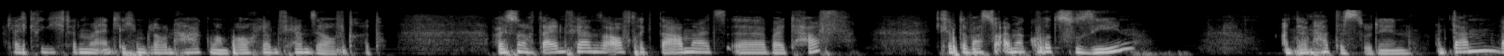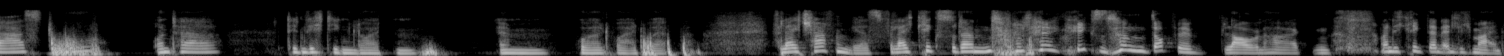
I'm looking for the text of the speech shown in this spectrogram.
Vielleicht kriege ich dann mal endlich einen blauen Haken. Man braucht ja einen Fernsehauftritt. Weißt du noch, dein Fernsehauftritt damals äh, bei TAF? Ich glaube, da warst du einmal kurz zu sehen und dann hattest du den. Und dann warst du unter den wichtigen Leuten im World Wide Web. Vielleicht schaffen wir es. Vielleicht kriegst du dann, kriegst du einen doppelblauen Haken. Und ich krieg dann endlich meinen.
